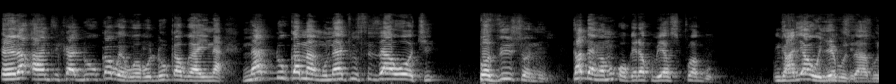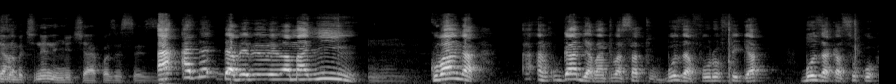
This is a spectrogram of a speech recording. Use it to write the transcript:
era anti kaduuka bwe bwe buduuka bw'alina nadduka mangu n'akyusizaawo ki? Position. Taddangamu kwogera ku bya struggle ng'ali awo yeebuzaabuza kigambo kinene nnyo kyakozeseza A- anedda bebyo bye bamanyi. Kubanga ah, nkugambye abantu basatu buuza full figure buuza kasuku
